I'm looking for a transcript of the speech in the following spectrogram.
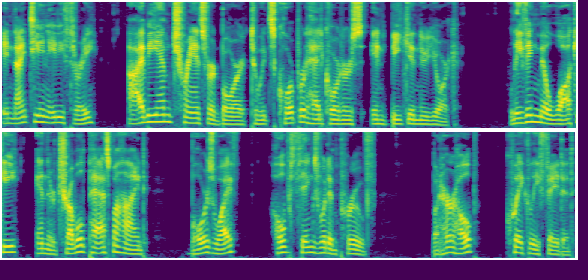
In 1983, IBM transferred Bohr to its corporate headquarters in Beacon, New York. Leaving Milwaukee and their troubled past behind, Bohr's wife hoped things would improve. But her hope quickly faded.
